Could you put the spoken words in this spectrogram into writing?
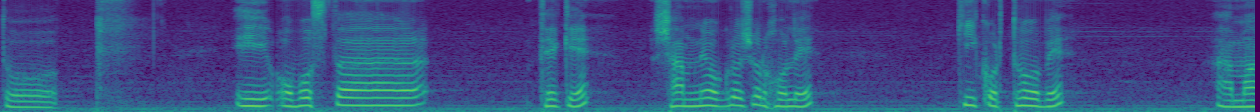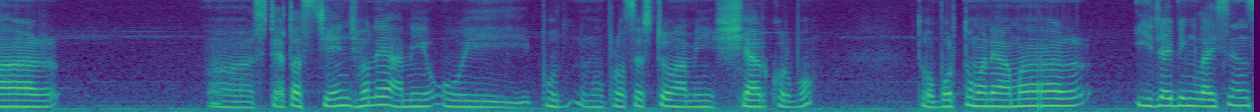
তো এই অবস্থা থেকে সামনে অগ্রসর হলে কি করতে হবে? আমার স্ট্যাটাস চেঞ্জ হলে আমি ওই প্রসেসটাও আমি শেয়ার করব। তো বর্তমানে আমার ই ড্রাইভিং লাইসেন্স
